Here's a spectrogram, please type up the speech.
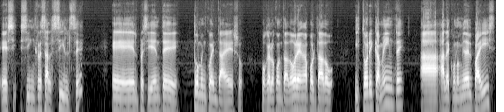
eh, si- sin resarcirse, eh, el presidente tome en cuenta eso, porque los contadores han aportado históricamente a la economía del país,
